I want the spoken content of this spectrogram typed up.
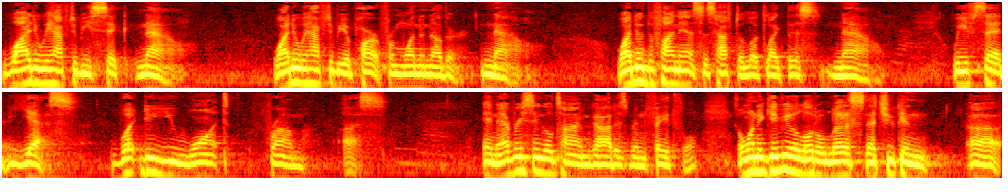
Why do we have to be sick now? Why do we have to be apart from one another now? Why do the finances have to look like this now? We've said yes. What do you want from us? And every single time, God has been faithful. I want to give you a little list that you can uh,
